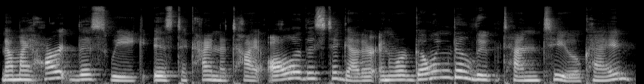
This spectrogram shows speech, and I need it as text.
Now, my heart this week is to kind of tie all of this together, and we're going to Luke 10 2, okay?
